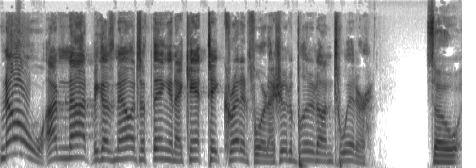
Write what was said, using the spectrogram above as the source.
No, I'm not because now it's a thing and I can't take credit for it. I should have put it on Twitter. So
